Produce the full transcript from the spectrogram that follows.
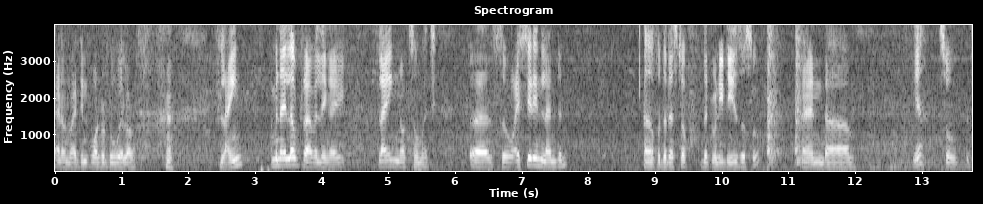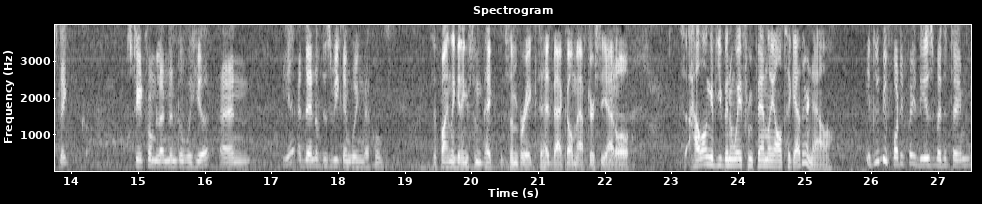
I don't know I didn't want to do a lot of flying. I mean I love traveling. I flying not so much. Uh, so I stayed in London uh, for the rest of the 20 days or so, and uh, yeah, so it's like straight from London to over here, and yeah, at the end of this week I'm going back home. So finally getting some some break to head back home after Seattle. Yeah. So how long have you been away from family altogether now? It will be 45 days by the time.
